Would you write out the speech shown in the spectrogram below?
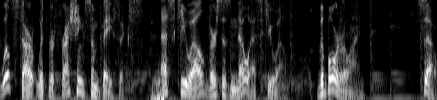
We'll start with refreshing some basics. SQL versus NoSQL. The borderline. So,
